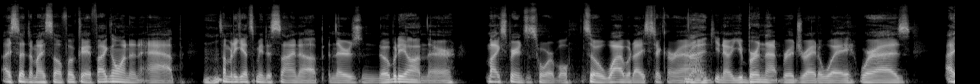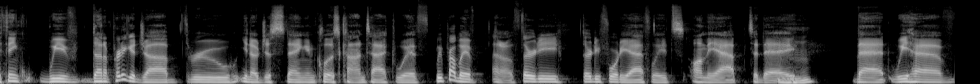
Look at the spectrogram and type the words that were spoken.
I said to myself, okay, if I go on an app, Mhm. somebody gets me to sign up and there's nobody on there, my experience is horrible. So why would I stick around? Right. You know, you burn that bridge right away. Whereas I think we've done a pretty good job through, you know, just staying in close contact with, we probably have, I don't know, 30, 30, 40 athletes on the app today Mhm. that we have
